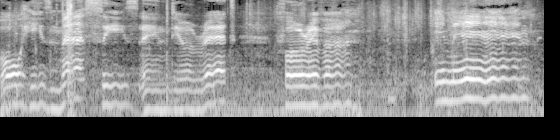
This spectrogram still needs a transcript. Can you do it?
For his mercies endureth forever, amen.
